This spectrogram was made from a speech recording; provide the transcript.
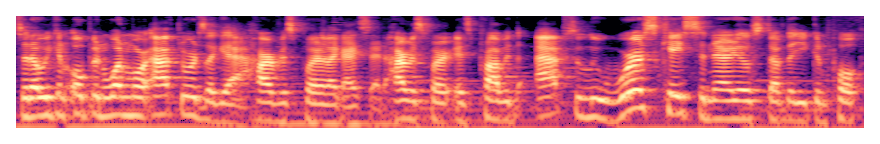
so that we can open one more afterwards. Like, yeah, Harvest Player, like I said, Harvest Player is probably the absolute worst case scenario stuff that you can pull.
